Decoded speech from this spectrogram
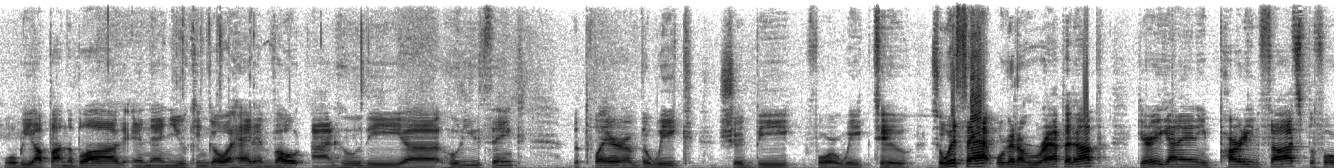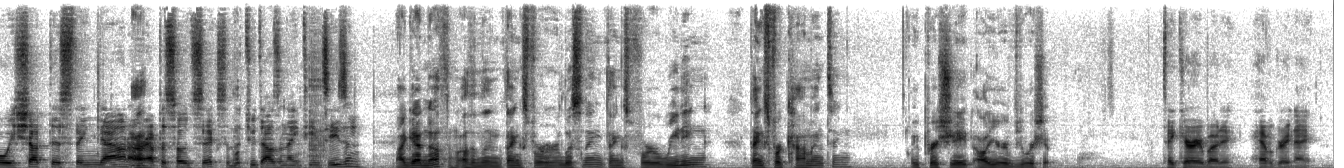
will be up on the blog, and then you can go ahead and vote on who the uh, who do you think the Player of the Week should be for Week Two. So with that, we're going to wrap it up. Gary, you got any parting thoughts before we shut this thing down? Our Uh, episode six of the 2019 season. I got nothing other than thanks for listening, thanks for reading, thanks for commenting. We appreciate all your viewership. Take care, everybody. Have a great night.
